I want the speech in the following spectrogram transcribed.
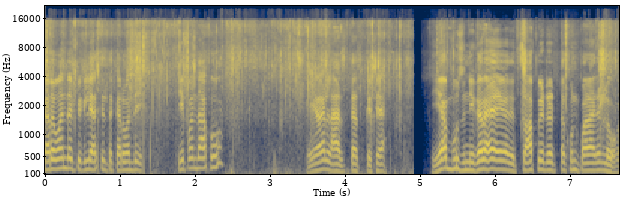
करवंद पिकले असतील तर करवंदे ते पण दाखवू. हे लाजतात कशा. या भुजणी करा चापेट टाकून पळाले लोक.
